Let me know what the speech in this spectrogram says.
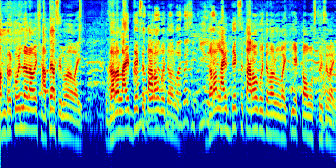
আমরা কইলাটা ভাই সাথে আছিল না ভাই। যারা লাইভ দেখছে তারাও কইতে পারব। যারা লাইভ দেখছে তারাও কইতে পারব ভাই কি একটা অবস্থা হয়েছে ভাই।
